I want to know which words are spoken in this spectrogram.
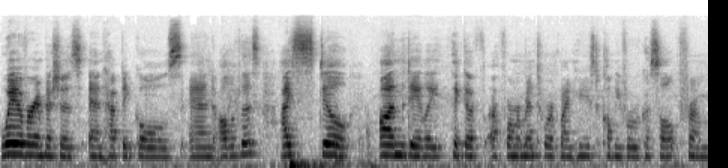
way over ambitious and have big goals and all of this. I still on the daily think of a former mentor of mine who used to call me Veruca Salt from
